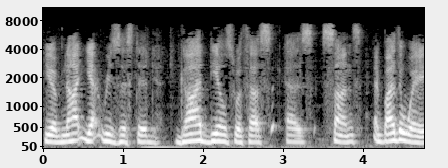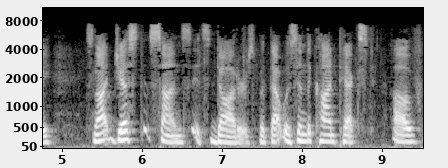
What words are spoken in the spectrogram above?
You have not yet resisted. God deals with us as sons. And by the way, it's not just sons, it's daughters, but that was in the context of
